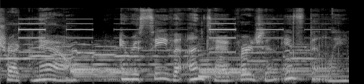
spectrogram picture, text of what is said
track now and receive an untagged version instantly.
